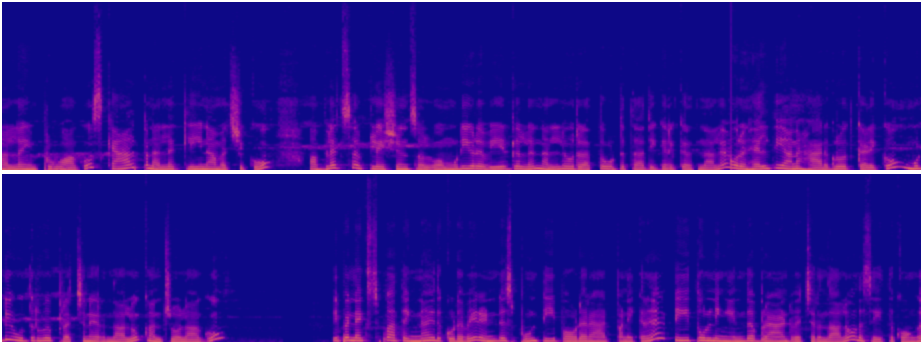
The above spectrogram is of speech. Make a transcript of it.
நல்லா இம்ப்ரூவ் ஆகும். ஸ்கேல்ப் நல்லா க்ளீனாக வச்சுக்கும். ப்ளட் சர்க்குலேஷன் சொல்லுவோம். முடியோட வேர்களில் நல்ல ஒரு ரத்த ஓட்டத்தை அதிகரிக்கிறதுனால ஒரு ஹெல்த்தியான ஹேர் க்ரோத் கிடைக்கும். முடி உதிர்வு பிரச்சனை இருந்தாலும் கண்ட்ரோல் ஆகும். இப்போ நெக்ஸ்ட் பார்த்திங்கன்னா இது கூடவே ரெண்டு ஸ்பூன் டீ பவுடர் ஆட் பண்ணிக்கிறேன். டீ தூள் நீங்கள் எந்த பிராண்ட் வச்சுருந்தாலும் அதை சேர்த்துக்கோங்க.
